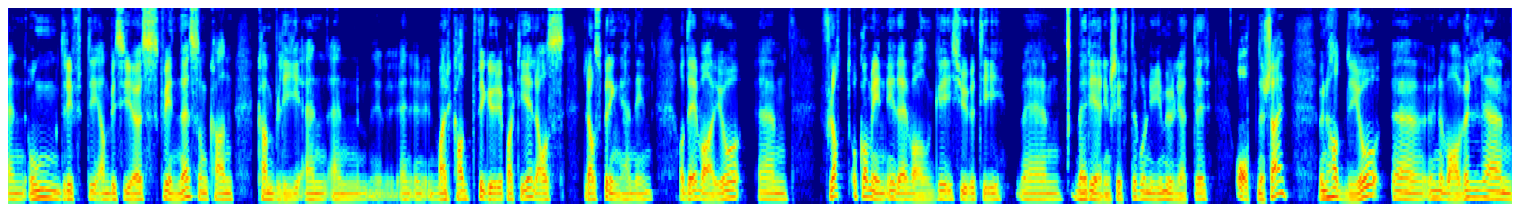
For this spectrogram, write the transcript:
en ung, driftig, ambisiøs kvinne som kan, kan bli en, en, en, markant figur i partiet. La oss, la oss, bringe henne inn. Og det var jo um, flott å komme inn i det valget i 2010 med, med regjeringsskiftet, hvor nye muligheter åpner seg. Hun hadde jo uh, Hun var vel uh,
